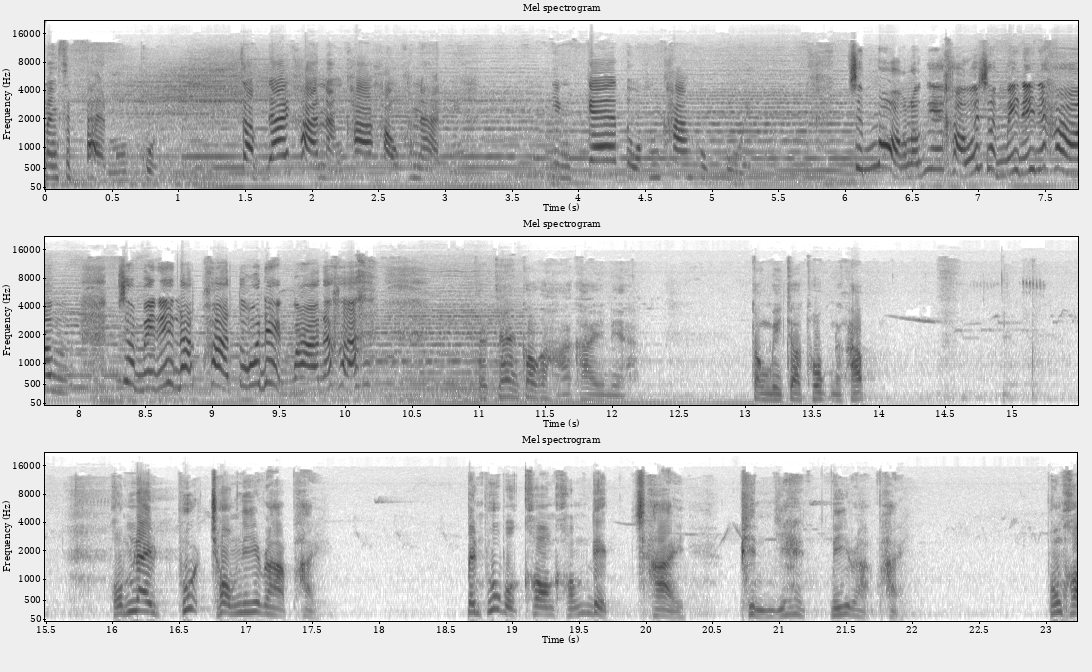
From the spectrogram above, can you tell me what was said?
นางสิบแปดมงกุฎจับได้คาหนังคาเขาขนาดเนี้ยยังแก้ตัวข้างๆผูกๆฉันบอกแล้วไงคะว่าฉันไม่ได้ทำฉันไม่ได้ลักพาตัวเด็กมานะคะ จะแจ้งข้อกล่าวหาใครเนี่ย ต้องมีเจ้าทุกข์นะครับ ผมนายผู้ชงนิราภัย เป็นผู้ปกครองของเด็กชายพินเยศนิราภัย ผมขอ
